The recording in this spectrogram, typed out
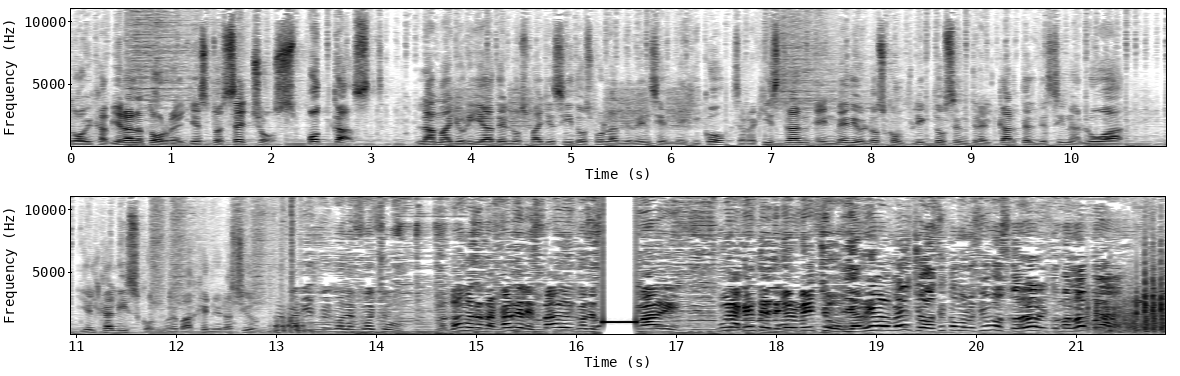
Soy Javier Alatorre y esto es Hechos Podcast. La mayoría de los fallecidos por la violencia en México se registran en medio de los conflictos entre el cártel de Sinaloa y el Jalisco Nueva Generación. Jalisco, hijo de cocho. Nos vamos a sacar del estado, hijo de madre. Pura gente del señor Mecho. Y arriba Mecho, así como lo hicimos correr en Comalapa.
